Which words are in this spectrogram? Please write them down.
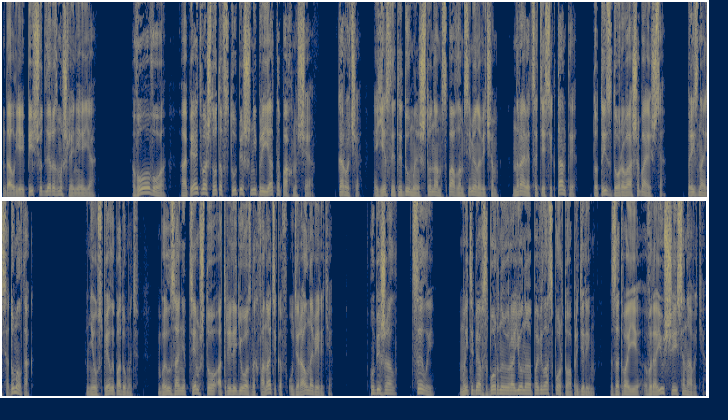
дал ей пищу для размышления я. Во-во, опять во что-то вступишь неприятно пахнущее. Короче, если ты думаешь, что нам с Павлом Семеновичем нравятся те сектанты, то ты здорово ошибаешься. Признайся, думал так? Не успел и подумать. Был занят тем, что от религиозных фанатиков удирал на велике. Убежал, целый, мы тебя в сборную района по велоспорту определим за твои выдающиеся навыки.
